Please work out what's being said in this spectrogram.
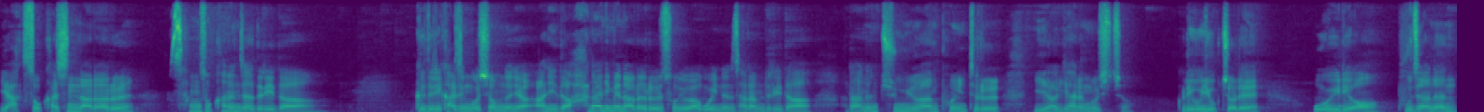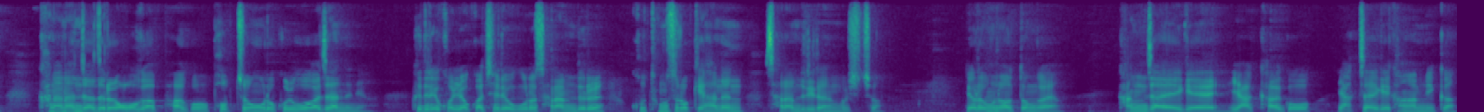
약속하신 나라를 상속하는 자들이다. 그들이 가진 것이 없느냐? 아니다. 하나님의 나라를 소유하고 있는 사람들이다. 라는 중요한 포인트를 이야기하는 것이죠. 그리고 6절에 오히려 부자는 가난한 자들을 억압하고 법정으로 끌고 가지 않느냐. 그들의 권력과 재력으로 사람들을 고통스럽게 하는 사람들이라는 것이죠. 여러분은 어떤가요? 강자에게 약하고 약자에게 강합니까?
